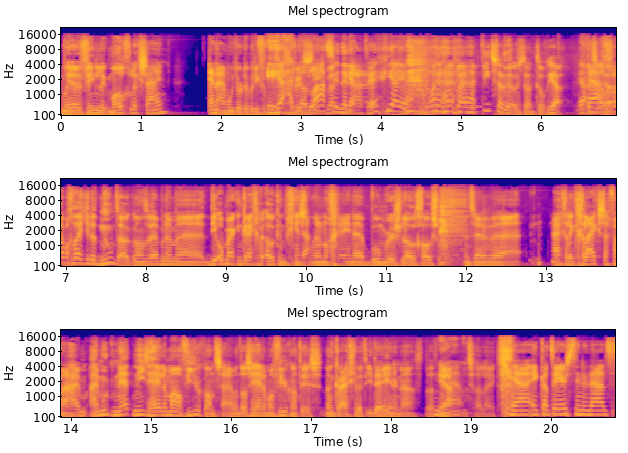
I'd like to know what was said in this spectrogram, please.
milieuvriendelijk mogelijk zijn. En hij moet door de brieven. Ja, dat laatste inderdaad, hè? Ja, ja. Een kleine pizzadoos dan toch? Ja. Ja. Het is wel Ja. grappig dat je dat noemt ook. Want we hebben hem, eh, die opmerking kregen we ook in het begin. Ja. Stonden er nog geen eh, Boomers logo's op. En toen hebben we eigenlijk gelijk gezegd van hij, hij moet net niet helemaal vierkant zijn. Want als hij helemaal vierkant is, dan krijg je het idee inderdaad. Dat Ja. het iets wel lijkt. Ja, ik had eerst inderdaad.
